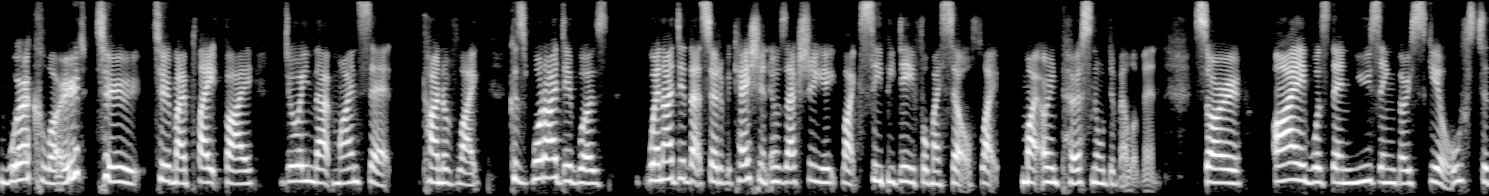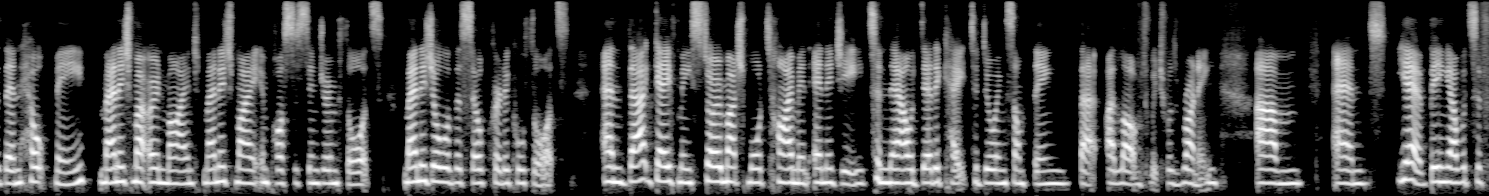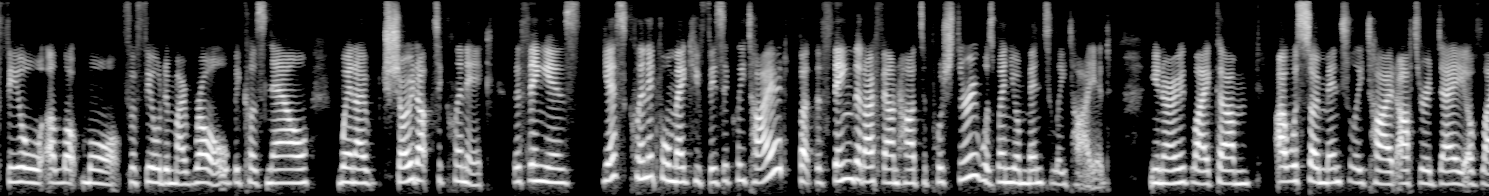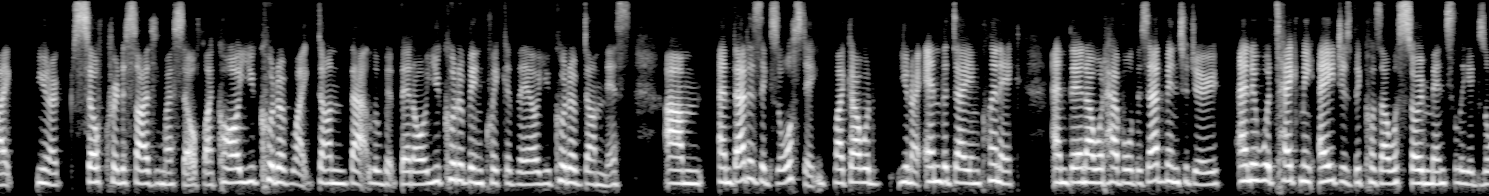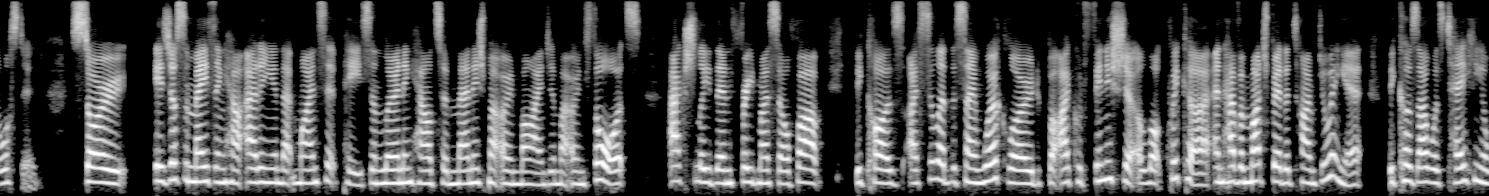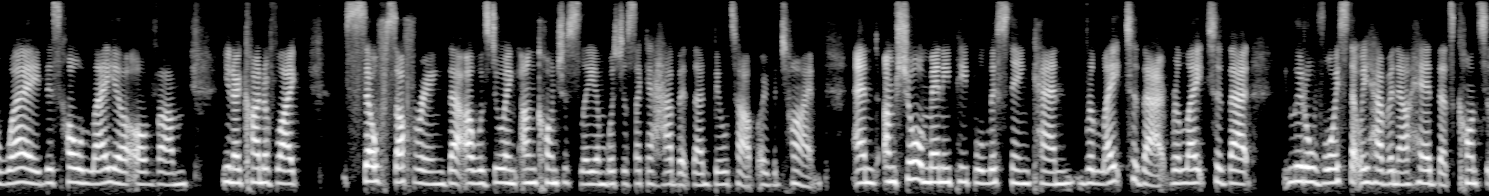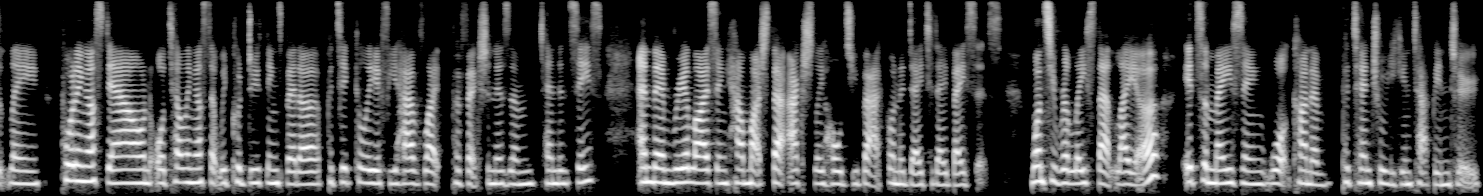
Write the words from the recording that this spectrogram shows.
workload to to my plate by doing that mindset kind of like because what I did was when I did that certification, it was actually like CPD for myself, like my own personal development. So I was then using those skills to then help me manage my own mind, manage my imposter syndrome thoughts, manage all of the self critical thoughts. And that gave me so much more time and energy to now dedicate to doing something that I loved, which was running. Um, and yeah, being able to feel a lot more fulfilled in my role because now when I showed up to clinic, the thing is, yes, clinic will make you physically tired, but the thing that I found hard to push through was when you're mentally tired. You know, like um, I was so mentally tired after a day of like, you know, self-criticizing myself, like, oh, you could have like done that a little bit better, or you could have been quicker there, or you could have done this. Um, and that is exhausting. Like I would, you know, end the day in clinic and then I would have all this admin to do, and it would take me ages because I was so mentally exhausted. So it's just amazing how adding in that mindset piece and learning how to manage my own mind and my own thoughts actually then freed myself up because I still had the same workload, but I could finish it a lot quicker and have a much better time doing it because I was taking away this whole layer of, um, you know, kind of like self suffering that I was doing unconsciously and was just like a habit that built up over time. And I'm sure many people listening can relate to that, relate to that little voice that we have in our head that's constantly putting us down or telling us that we could do things better, particularly if you have like perfectionism tendencies, and then realizing how much that actually holds you back on a day to day basis. Once you release that layer, it's amazing what kind of potential you can tap into.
